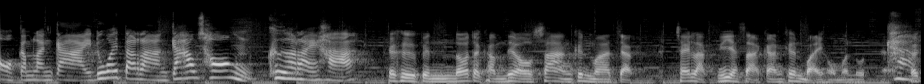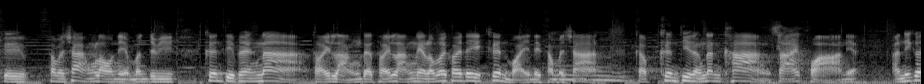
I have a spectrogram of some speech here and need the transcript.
ออกกำลังกายด้วยตาราง 9 ช่องคืออะไรคะ ก็คือเป็นนวัตกรรมที่เราสร้างขึ้นมาจากใช้หลักวิทยาศาสตร์การเคลื่อนไหวของมนุษย์นะค่ะก็คือธรรมชาติของเราเนี่ยมันจะมีเคลื่อนที่ไปทางหน้าถอยหลัง แต่ถอยหลังเนี่ยเราไม่ค่อยได้เคลื่อนไหวในธรรมชาติอืมกับเคลื่อนที่ทางด้านข้างซ้ายขวาเนี่ยอันนี้ก็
